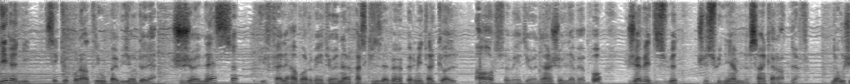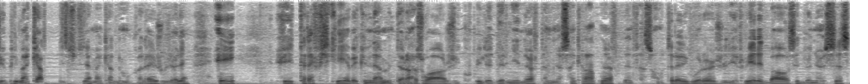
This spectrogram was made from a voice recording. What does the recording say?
L'ironie, c'est que pour entrer au pavillon de la jeunesse, il fallait avoir 21 ans parce qu'ils avaient un permis d'alcool. Or, ce 21 ans, je ne l'avais pas. J'avais 18. Je suis né en 1949. Donc, j'ai pris ma carte d'étudiant, ma carte de mon collège où j'allais, et j'ai trafiqué avec une lame de rasoir. J'ai coupé le dernier neuf en 1949 d'une façon très rigoureuse. Je l'ai reviré de base, c'est devenu un 6.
